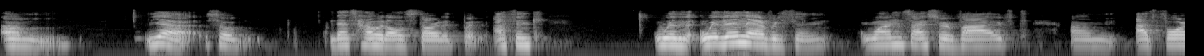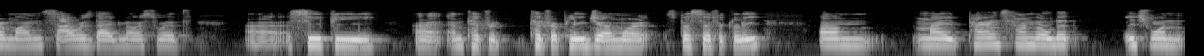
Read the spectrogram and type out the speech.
Um, yeah. So that's how it all started. But I think with within everything, once I survived, um, at four months, I was diagnosed with uh, CP uh, and tetra- tetraplegia more specifically. Um, my parents handled it each one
